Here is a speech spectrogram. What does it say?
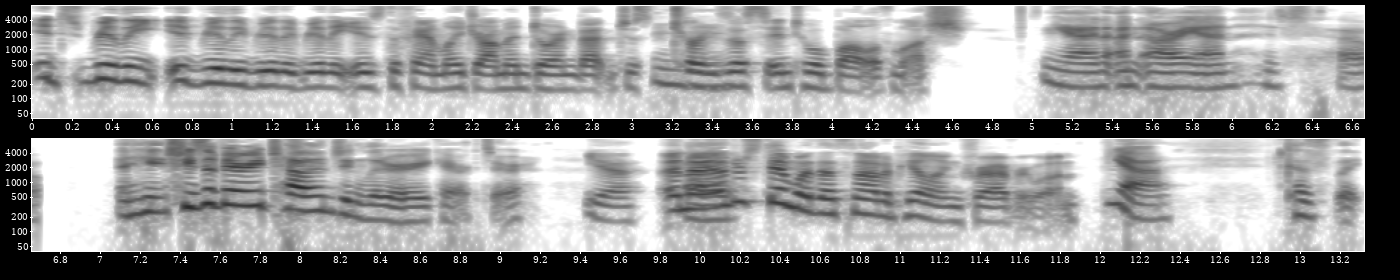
it's really, it really, really, really is the family drama in Dorne that just Mhm. turns us into a ball of mush. yeah, and, and Arianne is how, and he, she's a very challenging literary character. Yeah. And I Uh, understand why that's not appealing for everyone. Yeah, because like,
